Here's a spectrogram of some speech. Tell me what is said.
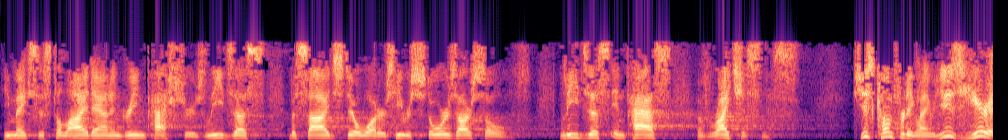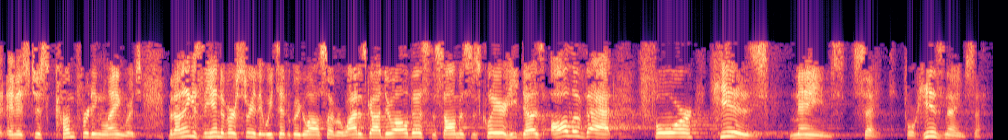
He makes us to lie down in green pastures, leads us beside still waters. He restores our souls leads us in paths of righteousness. It's just comforting language. You just hear it and it's just comforting language. But I think it's the end of verse 3 that we typically gloss over. Why does God do all this? The psalmist is clear. He does all of that for His name's sake. For His name's sake.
